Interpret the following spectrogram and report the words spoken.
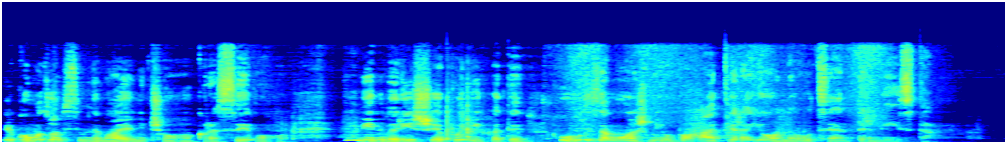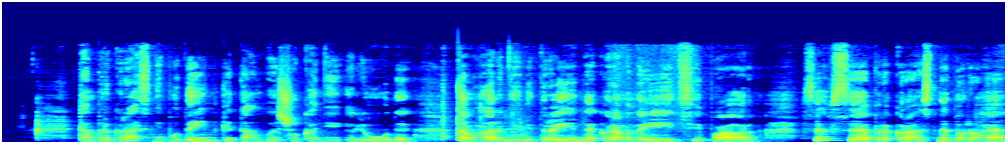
якому зовсім немає нічого красивого. І він вирішує поїхати у заможні, у багаті райони у центр міста. Там прекрасні будинки, там вишукані люди, там гарні вітрини, крамниці, парк. Все-все прекрасне, дороге,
